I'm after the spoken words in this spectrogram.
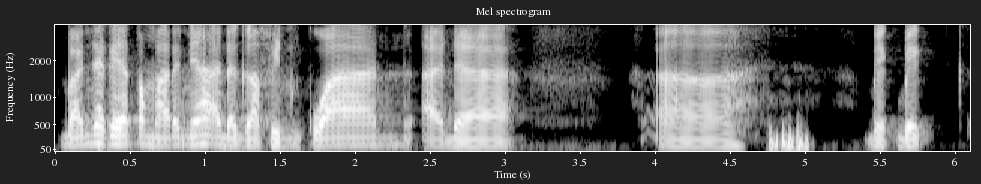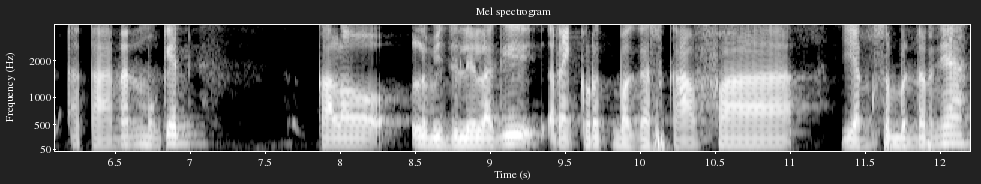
banyak ya kemarin ya. Ada Gavin Kwan, ada uh, back back kanan mungkin. Kalau lebih jeli lagi rekrut Bagas Kava yang sebenarnya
